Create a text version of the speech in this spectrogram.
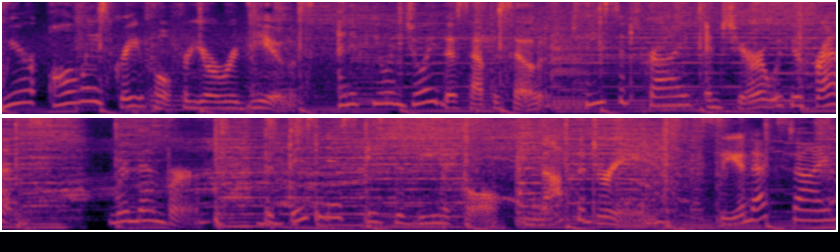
We're always grateful for your reviews, and if you enjoyed this episode, please subscribe and share it with your friends. Remember, the business is the vehicle, not the dream. See you next time.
